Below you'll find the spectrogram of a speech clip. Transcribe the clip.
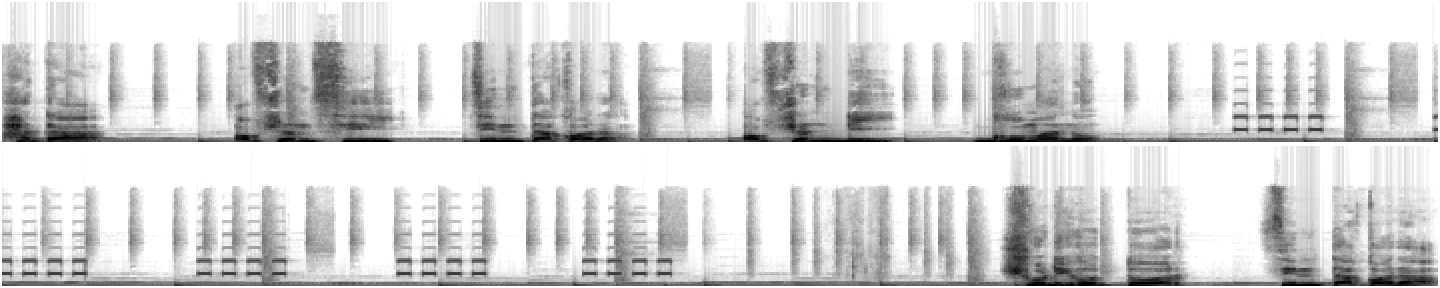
হাঁটা। অপশন সি, চিন্তা করা। অপশন ডি, ঘুমানো। সঠিক উত্তর, চিন্তা করা।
